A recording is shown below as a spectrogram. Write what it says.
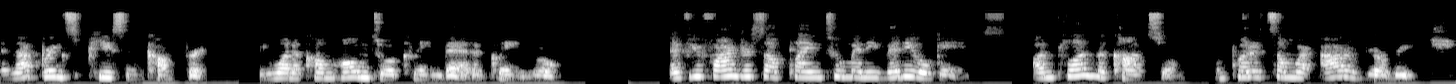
and that brings peace and comfort. You want to come home to a clean bed, a clean room. If you find yourself playing too many video games, unplug the console and put it somewhere out of your reach.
